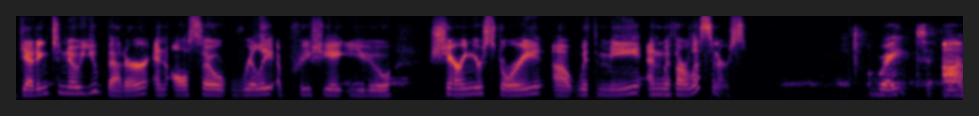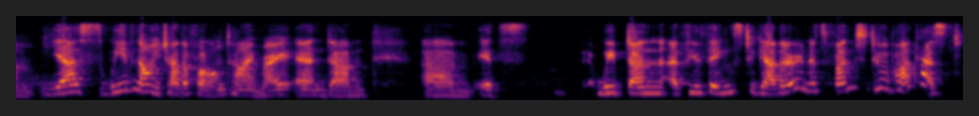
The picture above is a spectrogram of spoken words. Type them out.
getting to know you better and also really appreciate you sharing your story uh, with me and with our listeners. Great. Um, yes, we've known each other for a long time, right? And um, um, it's we've done a few things together, and it's fun to do a podcast.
